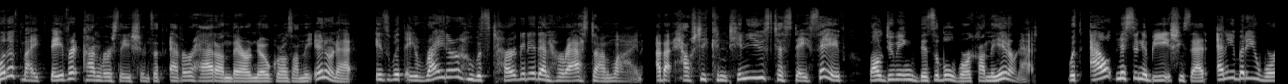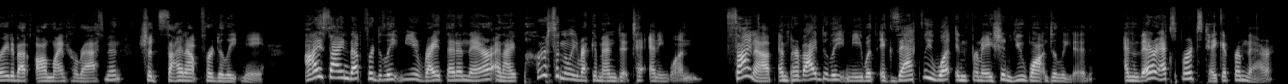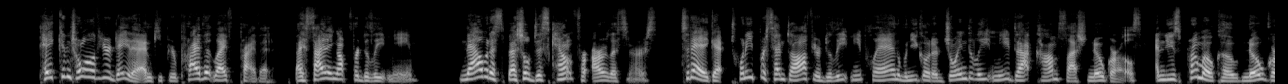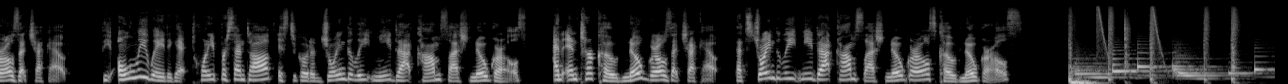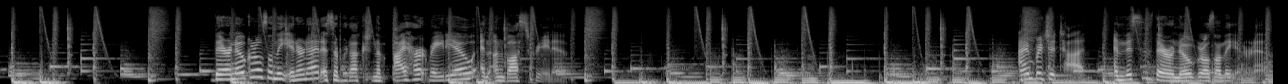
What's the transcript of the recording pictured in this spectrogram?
One of my favorite conversations I've ever had on There Are No Girls on the Internet is with a writer who was targeted and harassed online about how she continues to stay safe while doing visible work on the internet. Without missing a beat, she said, anybody worried about online harassment should sign up for Delete Me. I signed up for Delete Me right then and there, and I personally recommend it to anyone. Sign up and provide Delete Me with exactly what information you want deleted, and their experts take it from there. Take control of your data and keep your private life private by signing up for Delete Me. Now at a special discount for our listeners. Today, get 20% off your Delete Me plan when you go to joindeleteme.com slash no girls and use promo code no girls at checkout. The only way to get 20% off is to go to joindeleteme.com slash no girls and enter code no girls at checkout. That's joindeleteme.com slash no girls, code no girls. There Are No Girls on the Internet is a production of iHeartRadio and Unbossed Creative. I'm Bridget Todd, and this is There Are No Girls on the Internet.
